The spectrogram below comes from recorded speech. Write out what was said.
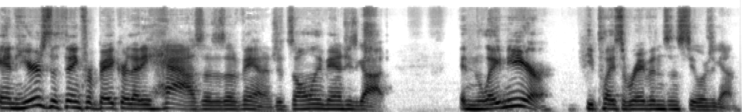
And here's the thing for Baker that he has as an advantage. It's the only advantage he's got. In late in the year, he plays the Ravens and Steelers again.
